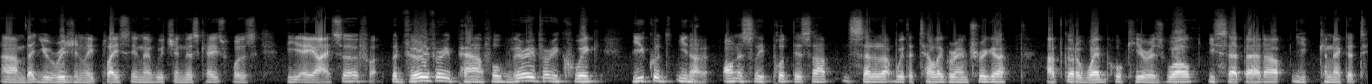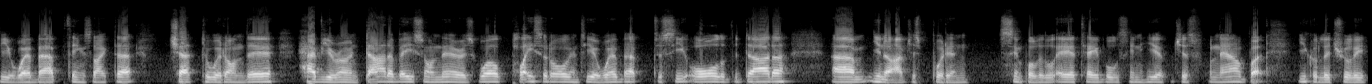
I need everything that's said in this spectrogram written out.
um, that you originally placed in there, which in this case was the AI surfer. But very, very powerful, very, very quick. You could, you know, honestly put this up, set it up with a Telegram trigger. I've got a webhook here as well. You set that up, you connect it to your web app, things like that. Chat to it on there, have your own database on there as well. Place it all into your web app to see all of the data. Um, you know, I've just put in simple little air tables in here just for now, but you could literally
